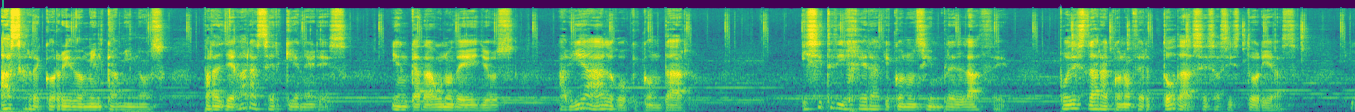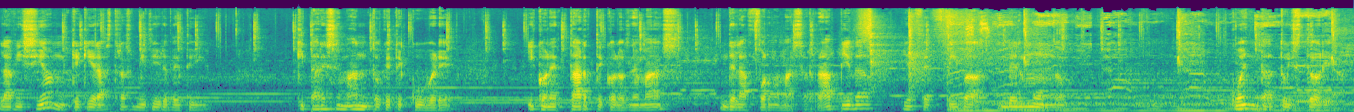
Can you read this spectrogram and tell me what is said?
Has recorrido mil caminos para llegar a ser quien eres, y en cada uno de ellos había algo que contar. ¿Y si te dijera que con un simple enlace puedes dar a conocer todas esas historias, la visión que quieras transmitir de ti, quitar ese manto que te cubre y conectarte con los demás de la forma más rápida y efectiva del mundo? Cuenta tu historia.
